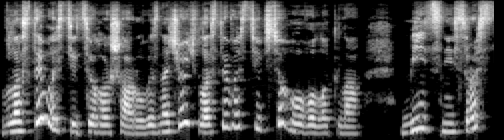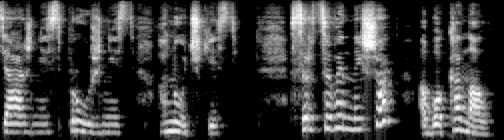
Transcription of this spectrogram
Властивості цього шару визначають властивості всього волокна міцність, розтяжність, пружність, гнучкість. Серцевинний шар або канал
